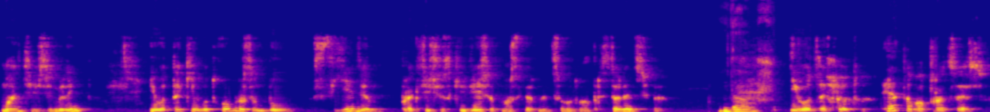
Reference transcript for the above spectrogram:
мантии Земли. И вот таким вот образом был съеден практически весь атмосферный СО2. Представляете себе? Да уж. И вот за счет этого процесса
